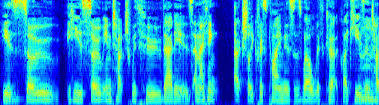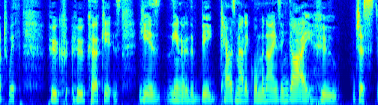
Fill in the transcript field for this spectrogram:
He is so, he is so in touch with who that is. And I think actually Chris Pine is as well with Kirk. Like he is in hmm. touch with who who Kirk is. He is you know the big charismatic womanizing guy who just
